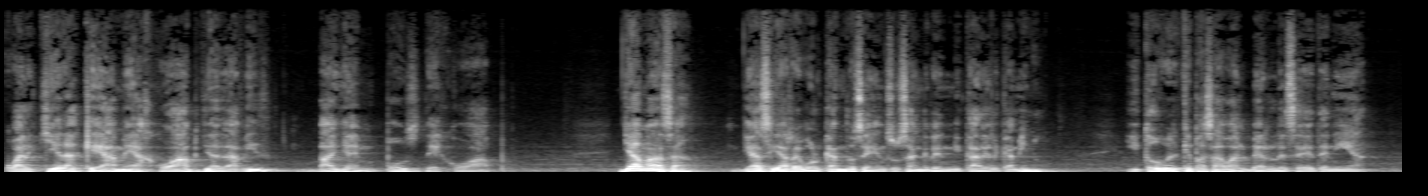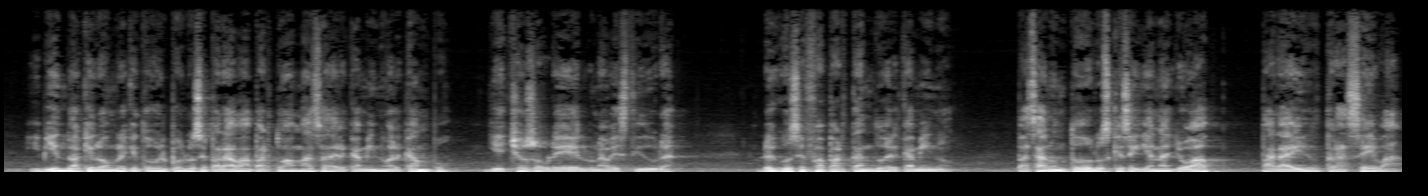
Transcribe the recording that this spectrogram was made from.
Cualquiera que ame a Joab y a David, vaya en pos de Joab. Ya Masa yacía revolcándose en su sangre en mitad del camino, y todo el que pasaba al verle se detenía y viendo aquel hombre que todo el pueblo se paraba, apartó a Masa del camino al campo y echó sobre él una vestidura. Luego se fue apartando del camino. Pasaron todos los que seguían a Joab para ir tras Eva,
